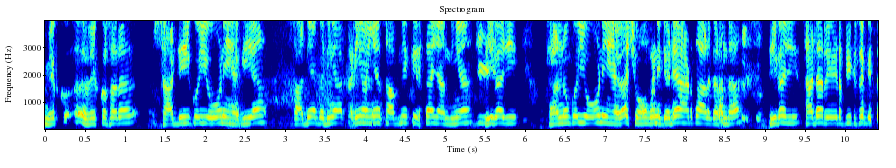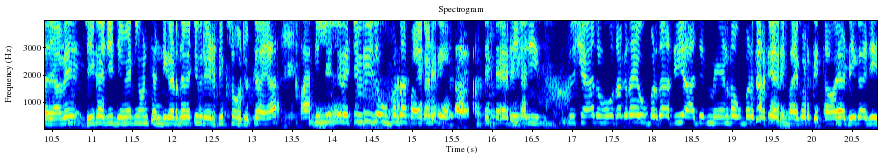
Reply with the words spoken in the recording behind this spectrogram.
ਵੇਖੋ ਵੇਖੋ ਸਰ, ਸਾਡੀ ਕੋਈ ਉਹ ਨਹੀਂ ਹੈਗੀ ਆ। ਸਾਡੀਆਂ ਗੱਡੀਆਂ ਖੜੀਆਂ ਹੋਈਆਂ ਸਭ ਦੀਆਂ ਕਿਸ਼ਤਾਂ ਜਾਂਦੀਆਂ ਠੀਕ ਆ ਜੀ। ਸਾਨੂੰ ਕੋਈ ਉਹ ਨਹੀਂ ਹੈਗਾ ਸ਼ੌਂਕ ਨਹੀਂ ਚੜਿਆ ਹੜਤਾਲ ਕਰਨ ਦਾ ਠੀਕ ਆ ਜੀ। ਸਾਡਾ ਰੇਟ ਫਿਕਸ ਕੀਤਾ ਜਾਵੇ ਠੀਕ ਆ ਜੀ। ਜਿਵੇਂ ਕਿ ਹੁਣ ਚੰਡੀਗੜ੍ਹ ਦੇ ਵਿੱਚ ਵੀ ਰੇਟ ਫਿਕਸ ਹੋ ਚੁੱਕਾ ਆ ਆ ਦਿੱਲੀ ਦੇ ਵਿੱਚ ਵੀ ਉਬਰ ਦਾ ਬਾਈਕਾਟ ਕਰਦੇ ਪਏ ਠੀਕ ਆ ਜੀ। ਤੇ ਸ਼ਾਇਦ ਹੋ ਸਕਦਾ ਹੈ ਉਬਰ ਦਾ ਅਸੀਂ ਅੱਜ ਮੇਨ ਦਾ ਉਬਰ ਕਰਕੇ ਅਸੀਂ ਬਾਈਕਾਟ ਕੀਤਾ ਹੋਇਆ ਠੀਕ ਆ ਜੀ।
